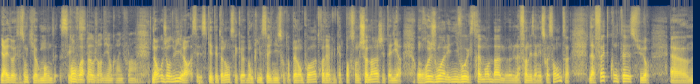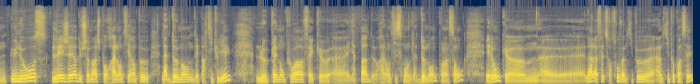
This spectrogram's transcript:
il y a de récession qui augmente. Qu'on ne voit pas aujourd'hui, encore une fois. Non, aujourd'hui, alors ce qui est étonnant, c'est que donc, les États-Unis sont en plein emploi, 3,4% de chômage, c'est-à-dire on rejoint les niveaux extrêmement bas de la fin des années 60. La Fed comptait sur euh, une hausse légère du chômage pour ralentir un peu la demande des particuliers. Le plein emploi fait qu'il euh, n'y a pas de ralentissement de la demande pour l'instant. Et donc euh, là, la Fed se retrouve un petit peu, un petit peu coincée.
